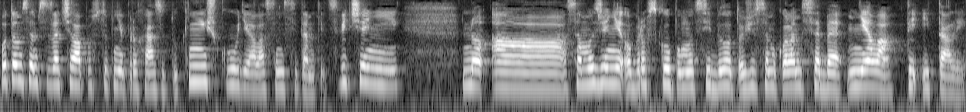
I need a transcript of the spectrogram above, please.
Potom jsem se začala postupně procházet tu knížku, dělala jsem si tam ty cvičení, No a samozřejmě obrovskou pomocí bylo to, že jsem kolem sebe měla ty Italy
